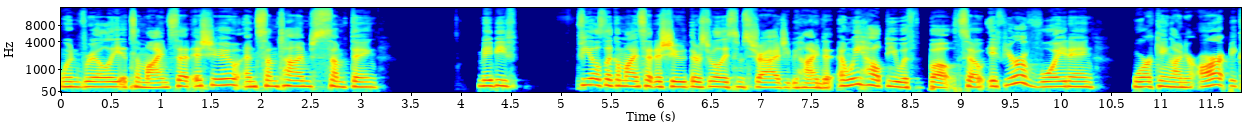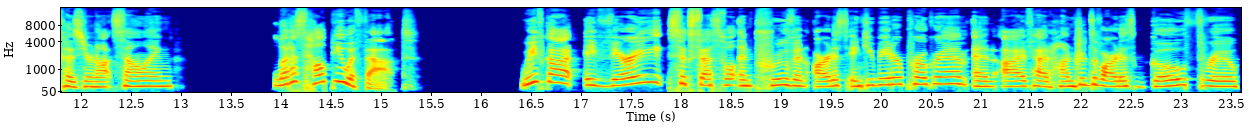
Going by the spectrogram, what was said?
when really it's a mindset issue. And sometimes something maybe feels like a mindset issue, there's really some strategy behind it. And we help you with both. So if you're avoiding working on your art because you're not selling, let us help you with that. We've got a very successful and proven artist incubator program, and I've had hundreds of artists go through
